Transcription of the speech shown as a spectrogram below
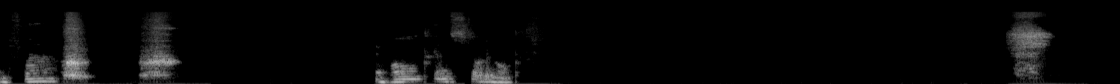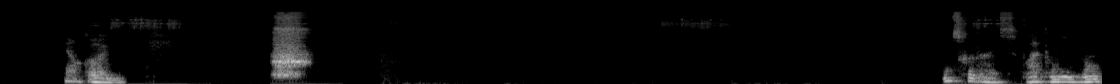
Une fois. On rentre et on sort le ventre. Et encore une. On se redresse, bras tendus devant.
